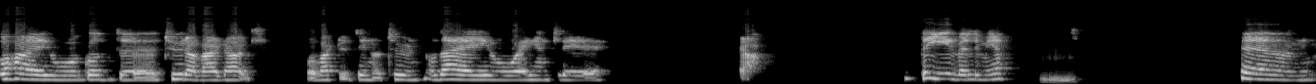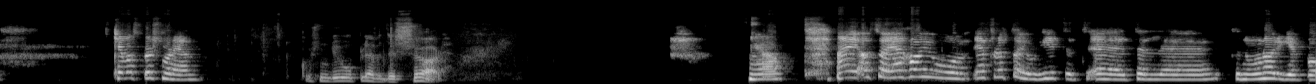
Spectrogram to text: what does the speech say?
Da har jeg jo gått uh, turer hver dag og vært ute i naturen. Og det er jo egentlig Ja. Det gir veldig mye. Mm. Eh, hva var spørsmålet igjen? Hvordan du opplever det sjøl? Ja. Nei, altså jeg har jo Jeg flytta jo hit til, eh, til, eh, til Nord-Norge på,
